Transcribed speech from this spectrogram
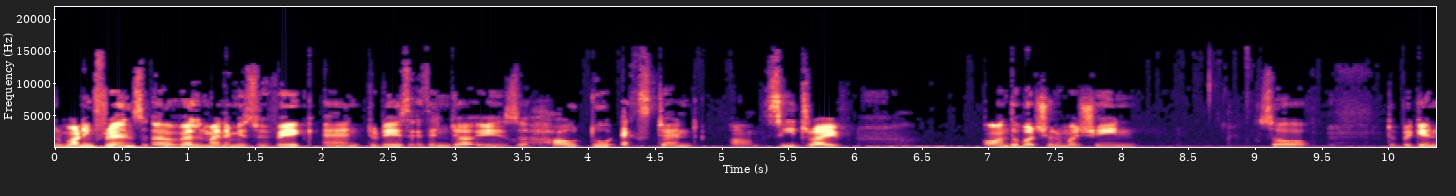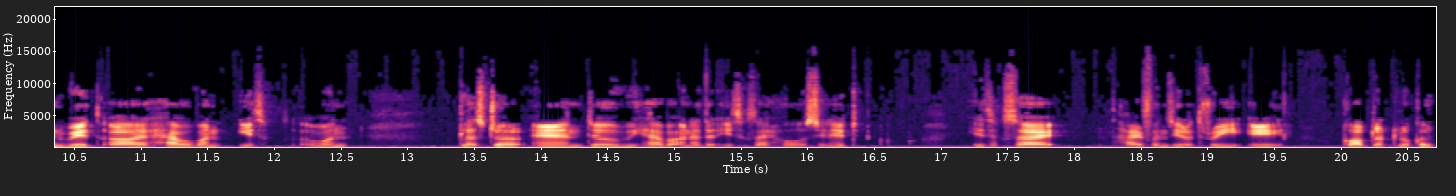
Good morning friends, uh, well my name is Vivek and today's agenda is how to extend um, C drive on the virtual machine. So to begin with I have one ES one cluster and uh, we have another ESXi host in it. ESXi hyphen 03a corp.local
